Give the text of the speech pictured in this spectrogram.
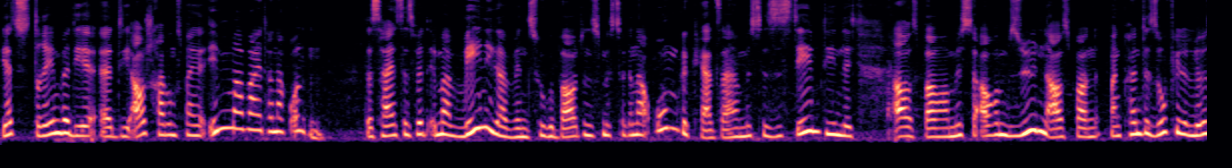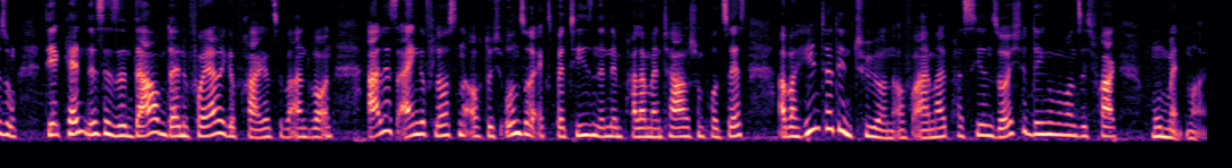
jetzt drehen wir die, äh, die Ausschreibungsmenge immer weiter nach unten. Das heißt, es wird immer weniger Wind zugebaut und es müsste genau umgekehrt sein. Man müsste systemdienlich ausbauen, man müsste auch im Süden ausbauen. Man könnte so viele Lösungen. Die Erkenntnisse sind da, um deine vorherige Frage zu beantworten. Alles eingeflossen, auch durch unsere Expertisen in dem parlamentarischen Prozess. Aber hinter den Türen auf einmal passieren solche Dinge, wo man sich fragt, Moment mal.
